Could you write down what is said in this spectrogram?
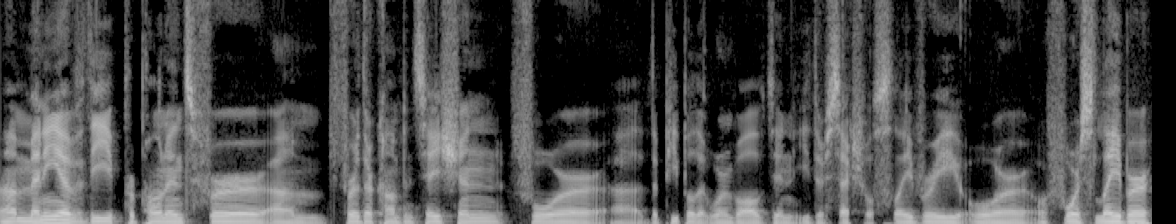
Um, many of the proponents for um, further compensation for uh, the people that were involved in either sexual slavery or, or forced labor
